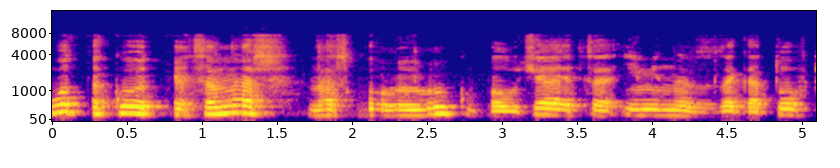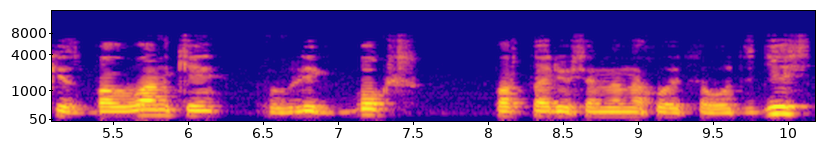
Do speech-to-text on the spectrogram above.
Вот такой вот персонаж на скорую руку получается именно с заготовки, с болванки в ликтбокс. Повторюсь, она находится вот здесь.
